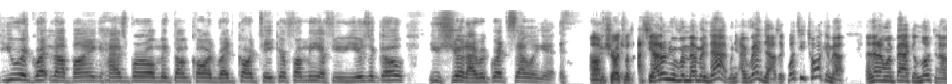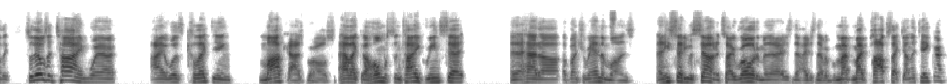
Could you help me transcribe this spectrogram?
Do you regret not buying Hasbro mint on card red card taker from me a few years ago? You should. I regret selling it. Oh, I'm sure it's what. See, I don't even remember that. When I read that, I was like, "What's he talking about?" And then I went back and looked, and I was like, "So there was a time where I was collecting MOC Hasbro's. I had like a almost entire green set, and I had a, a bunch of random ones. And he said he was selling it, so I wrote him, and then I just, I just never. My, my pops like the Undertaker.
